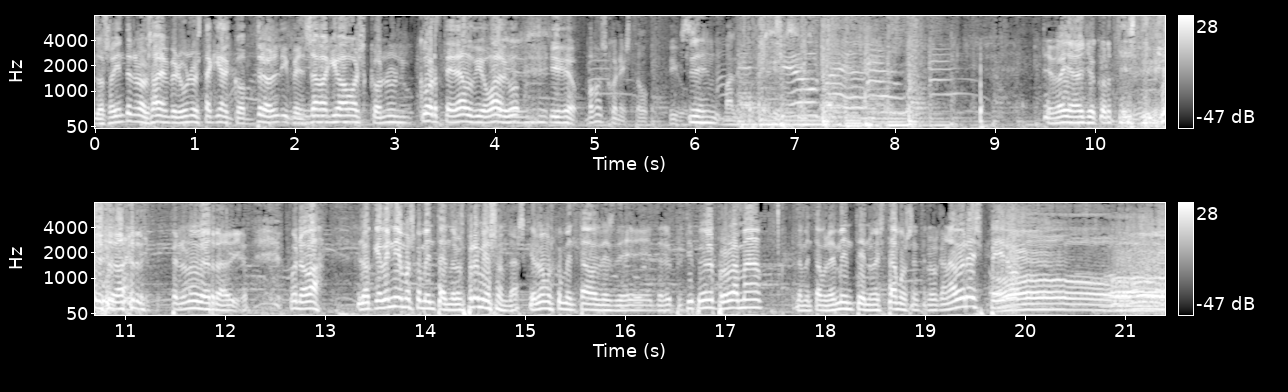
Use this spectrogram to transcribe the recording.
los oyentes no lo saben, pero uno está aquí al control y pensaba que íbamos con un corte de audio o algo. Y digo, vamos con esto. Digo, Sí. Vale. Te voy a dar yo cortes, pero no de radio. Bueno, va. Lo que veníamos comentando, los premios Ondas, que lo hemos comentado desde, desde el principio del programa. Lamentablemente no estamos entre los ganadores, pero... Oh.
